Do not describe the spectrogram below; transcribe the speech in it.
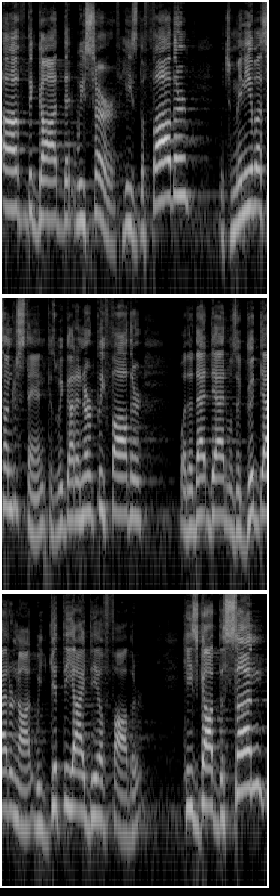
of the God that we serve He's the Father, which many of us understand because we've got an earthly father, whether that dad was a good dad or not, we get the idea of father. He's God the Son.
